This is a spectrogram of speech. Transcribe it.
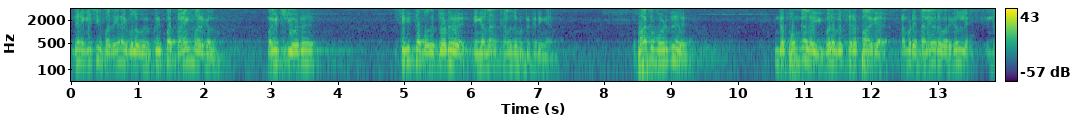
இந்த நிகழ்ச்சியில் பார்த்தீங்கன்னா இவ்வளவு குறிப்பாக தாய்மார்கள் மகிழ்ச்சியோடு சிரித்த முகத்தோடு நீங்கள்லாம் கலந்து கொண்டிருக்கிறீங்க. பார்க்கும்பொழுது இந்த பொங்கலை இவ்வளவு சிறப்பாக நம்முடைய தலைவர் அவர்கள் இந்த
